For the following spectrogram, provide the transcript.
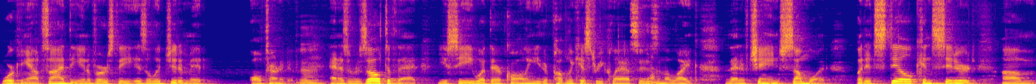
working outside the university is a legitimate alternative. Mm. And as a result of that, you see what they're calling either public history classes yeah. and the like that have changed somewhat, but it's still considered um,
